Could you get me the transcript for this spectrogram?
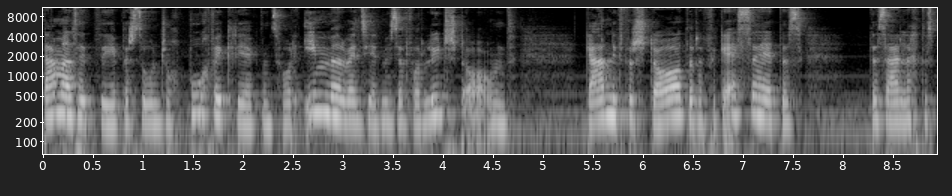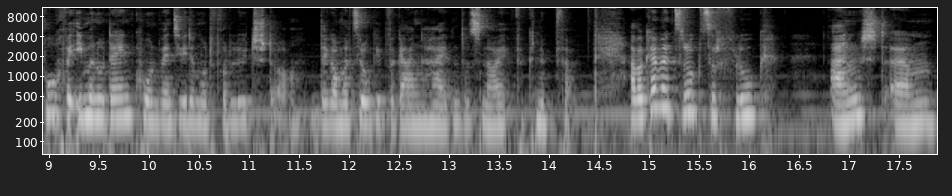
damals hat die Person schon Bauchweh gekriegt und zwar immer, wenn sie hat vor Leuten stehen und gar nicht versteht oder vergessen hat, dass, dass eigentlich das Bauchweh immer nur dann kommt, wenn sie wieder vor Leuten stehen. Und dann gehen wir zurück in die Vergangenheit und es neu verknüpfen. Aber kommen wir zurück zur Flugangst. Ähm,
